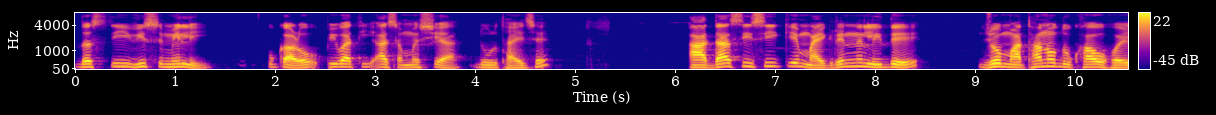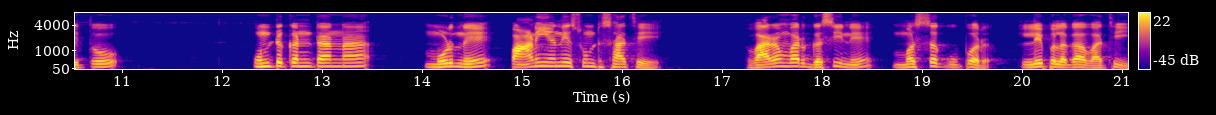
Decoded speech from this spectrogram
દસથી વીસ મિલી ઉકાળો પીવાથી આ સમસ્યા દૂર થાય છે. આધા સીસી કે માઇગ્રેનને લીધે જો માથાનો દુખાવો હોય તો ઊંટકંટાના મૂળને પાણી અને સૂંઠ સાથે વારંવાર ઘસીને મસ્તક ઉપર લેપ લગાવવાથી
